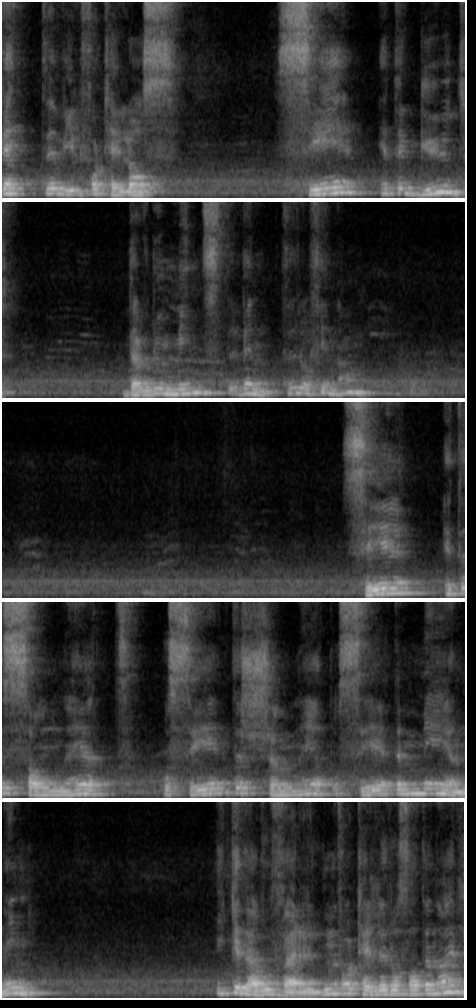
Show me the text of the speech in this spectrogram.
Dette vil fortelle oss Se etter Gud der du minst venter å finne ham. Se etter sannhet å se etter skjønnhet, å se etter mening. Ikke der hvor verden forteller oss at den er.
